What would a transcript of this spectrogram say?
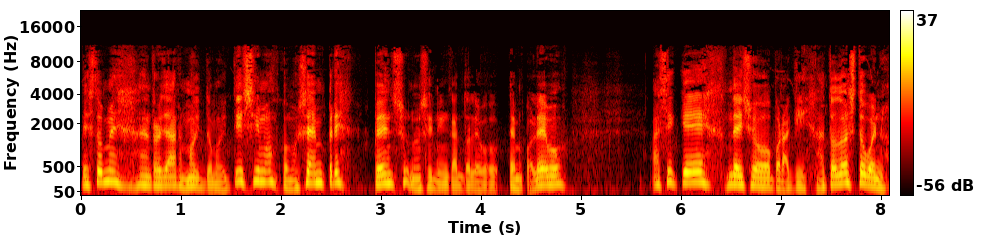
Isto me a enrollar moito, moitísimo, como sempre. Penso, non sei nin canto levo, tempo levo. Así que deixo por aquí. A todo isto, bueno,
